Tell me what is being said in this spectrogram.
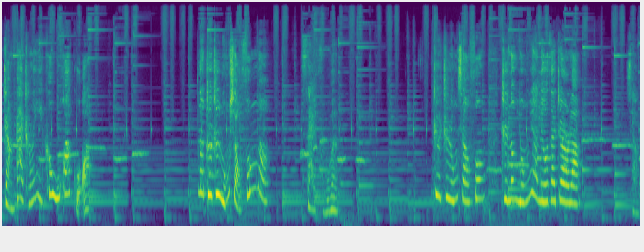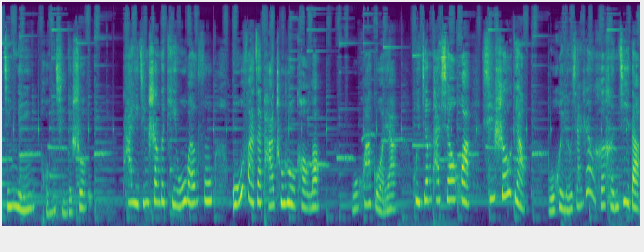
长大成了一颗无花果。那这只荣小蜂呢？赛弗问。这只荣小蜂只能永远留在这儿了。小精灵同情地说：“它已经伤得体无完肤，无法再爬出入口了。无花果呀，会将它消化吸收掉，不会留下任何痕迹的。”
